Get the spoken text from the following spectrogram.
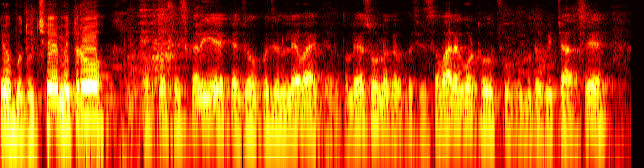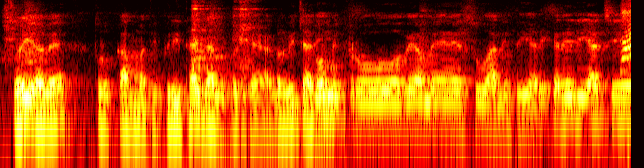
એવું બધું છે મિત્રો. હવે કોશિશ કરીએ કે જો ભજન લેવાય ત્યારે તો લેશું નગર પછી સવારે ગોઠવું છું એ બધો વિચાર છે. જોઈએ હવે થોડુંક કામમાંથી ફ્રી થઈ જાવ પછી કાંઈ આગળ વિચારીએ. મિત્રો હવે અમે સુવાની તૈયારી કરી રહ્યા છીએ.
